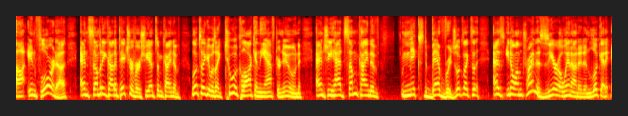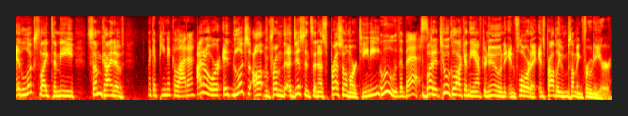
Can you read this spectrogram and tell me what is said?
uh, in Florida, and somebody got a picture of her. She had some kind of, looks like it was like 2 o'clock in the afternoon, and she had some kind of mixed beverage. Looks like, as you know, I'm trying to zero in on it and look at it. It looks like to me some kind of like a pina colada? I don't know. Or it looks from a distance an espresso martini. Ooh, the best. But at 2 o'clock in the afternoon in Florida, it's probably something fruitier.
